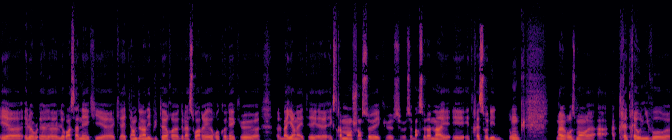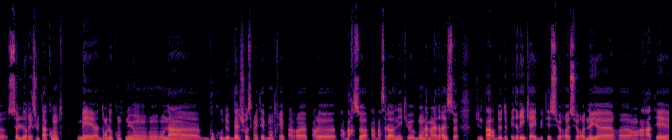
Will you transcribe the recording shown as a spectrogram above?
et, le, roi Sané, qui, qui a été un l'un des buteurs de la soirée, reconnaît que le Bayern a été extrêmement chanceux et que ce, Barcelone-là est, est, très solide. Donc, malheureusement, euh, à, très très haut niveau, euh, seul le résultat compte mais euh, dans le contenu, on, on, a euh, beaucoup de belles choses qui ont été montrées par euh, par le par Barça, par Barcelone et que bon la maladresse d'une part de, de Pedri qui a buté sur sur Neuer, a raté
